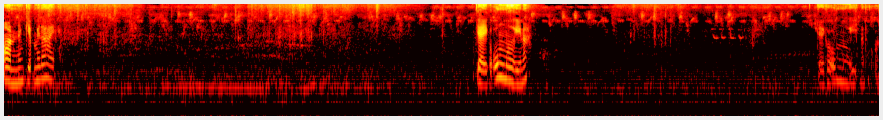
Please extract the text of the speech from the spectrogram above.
อ่อนยังเก็บไม่ได้ใหญ่กว่าอุ้งมืออีกนะ ใหญ่กว่าอุ้ งมืออีกนะทุกคน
